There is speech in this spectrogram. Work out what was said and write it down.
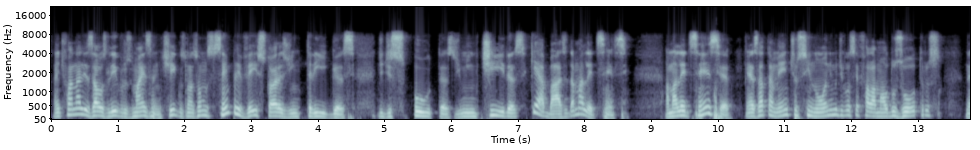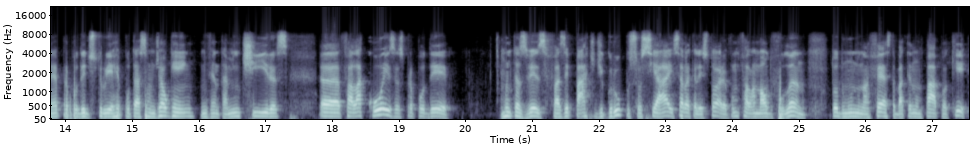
A gente for analisar os livros mais antigos, nós vamos sempre ver histórias de intrigas, de disputas, de mentiras, que é a base da maledicência. A maledicência é exatamente o sinônimo de você falar mal dos outros, né, para poder destruir a reputação de alguém, inventar mentiras, uh, falar coisas para poder muitas vezes fazer parte de grupos sociais, sabe aquela história? Vamos falar mal do fulano, todo mundo na festa, batendo um papo aqui,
